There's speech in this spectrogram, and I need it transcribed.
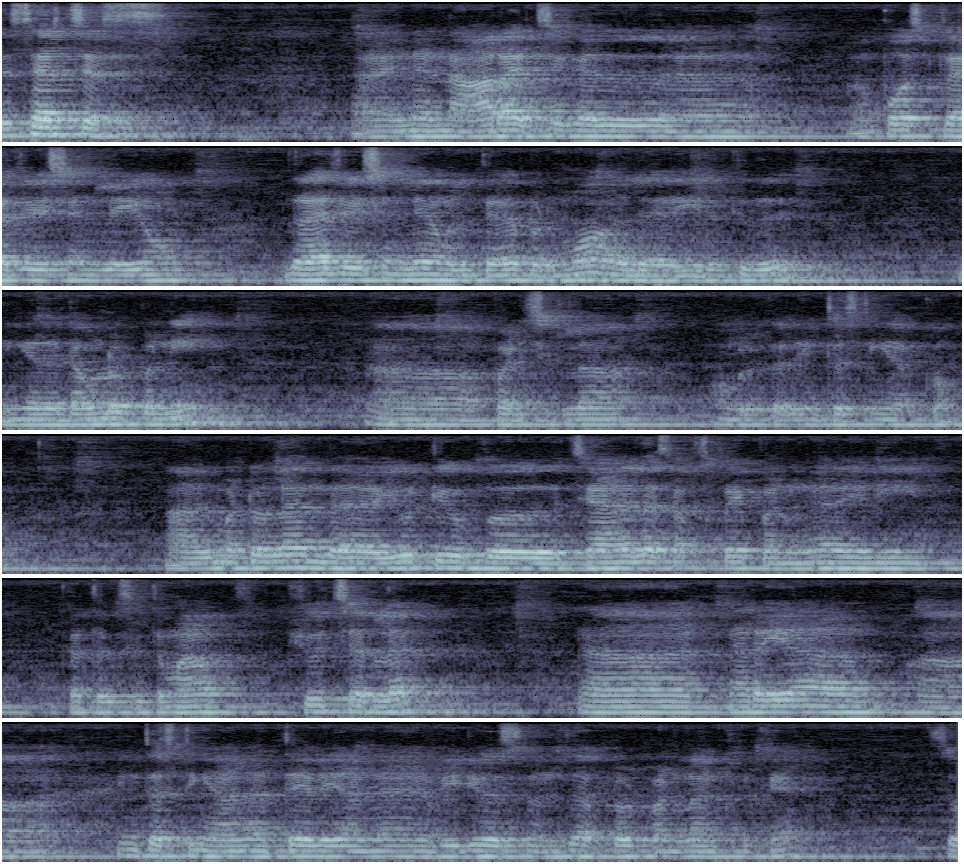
ரிசர்ச்சஸ் என்னென்ன ஆராய்ச்சிகள் போஸ்ட் கிராஜுவேஷன்லேயும் கிராஜுவேஷன்லேயும் உங்களுக்கு தேவைப்படுமோ அதில் இருக்குது. நீங்கள் அதை டவுன்லோட் பண்ணி படிச்சுக்கலாம். உங்களுக்கு அது இன்ட்ரெஸ்டிங்காக இருக்கும். அது மட்டும் இல்லை இந்த யூடியூப் சேனலை சப்ஸ்கிரைப் பண்ணுங்கள் இனி கற்றுக்கு சுத்தமான ஃப்யூச்சரில் நிறையா இன்ட்ரெஸ்டிங்கான தேவையான வீடியோஸ் வந்து அப்லோட் பண்ணலான்ட்டு இருக்கேன். ஸோ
